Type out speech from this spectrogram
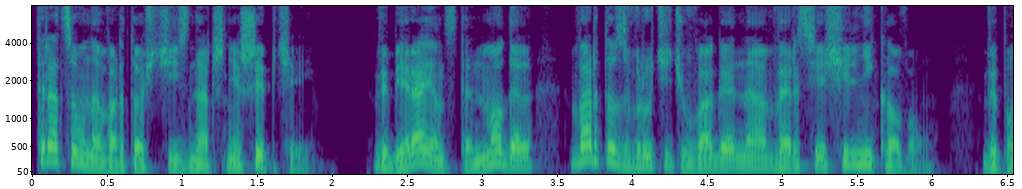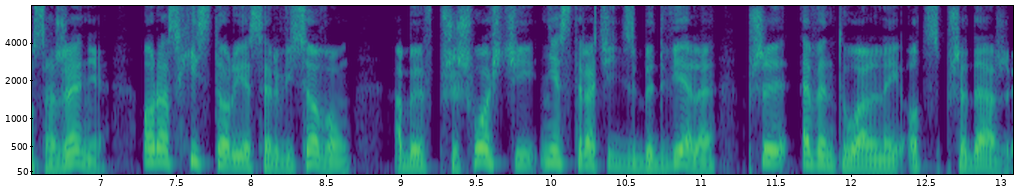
tracą na wartości znacznie szybciej. Wybierając ten model, warto zwrócić uwagę na wersję silnikową, wyposażenie oraz historię serwisową, aby w przyszłości nie stracić zbyt wiele przy ewentualnej odsprzedaży.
